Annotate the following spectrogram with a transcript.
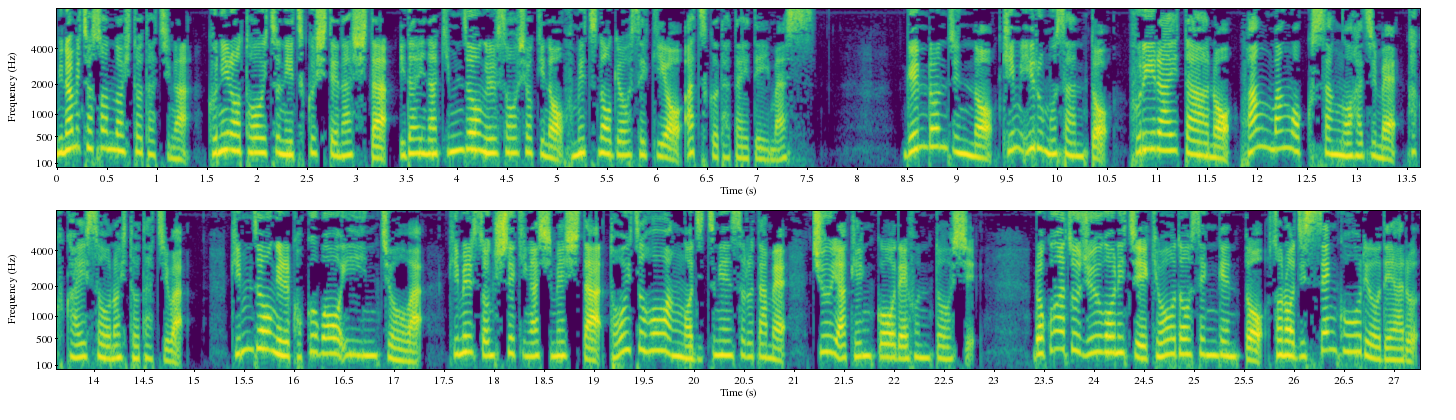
南朝村の人たちが国の統一に尽くして成した偉大な金正義総書記の不滅の業績を熱く称えています。言論人のキム・イルムさんとフリーライターのファン・マンオクさんをはじめ各階層の人たちは、金正義国防委員長は、キム・イルソン主席が示した統一法案を実現するため、昼夜健康で奮闘し、6月15日共同宣言とその実践考慮である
